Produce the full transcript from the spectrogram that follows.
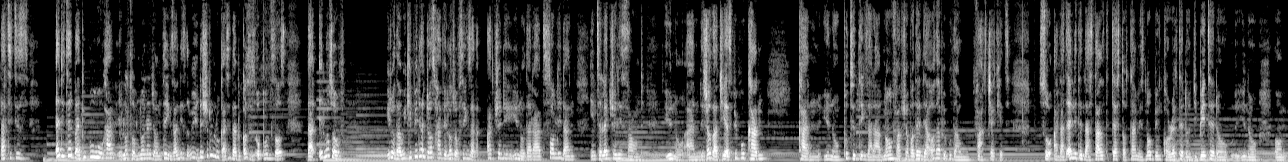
that it is edited by people who have a lot of knowledge on things, and they shouldn't look at it that because it's open source, that a lot of you know that Wikipedia just have a lot of things that actually you know that are solid and intellectually sound, you know, and it's just that yes, people can can you know put in things that are non-factual, but then there are other people that will fact check it. So and that anything that stands the test of time is not being corrected or debated or you know um,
